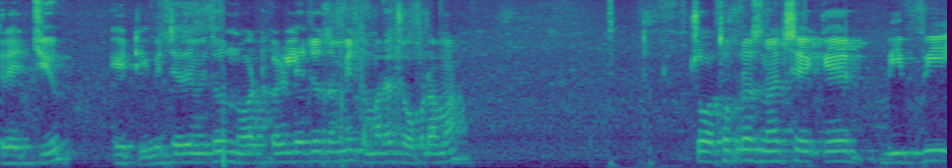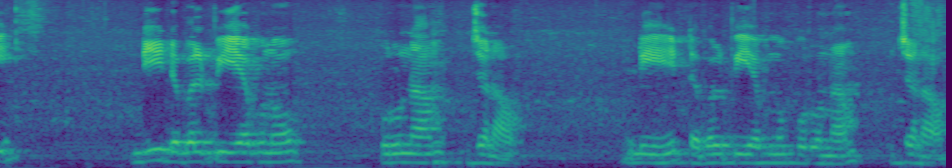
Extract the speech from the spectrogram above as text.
ગ્રેજ્યુએટી વિદ્યાર્થી મિત્રો નોટ કરી લેજો તમે તમારા ચોપડામાં. ચોથો પ્રશ્ન છે કે બીપી ડી ડબલ પી એફનું પૂરું નામ જણાવો. ડી ડબલ પી એફનું પૂરું નામ જણાવો.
